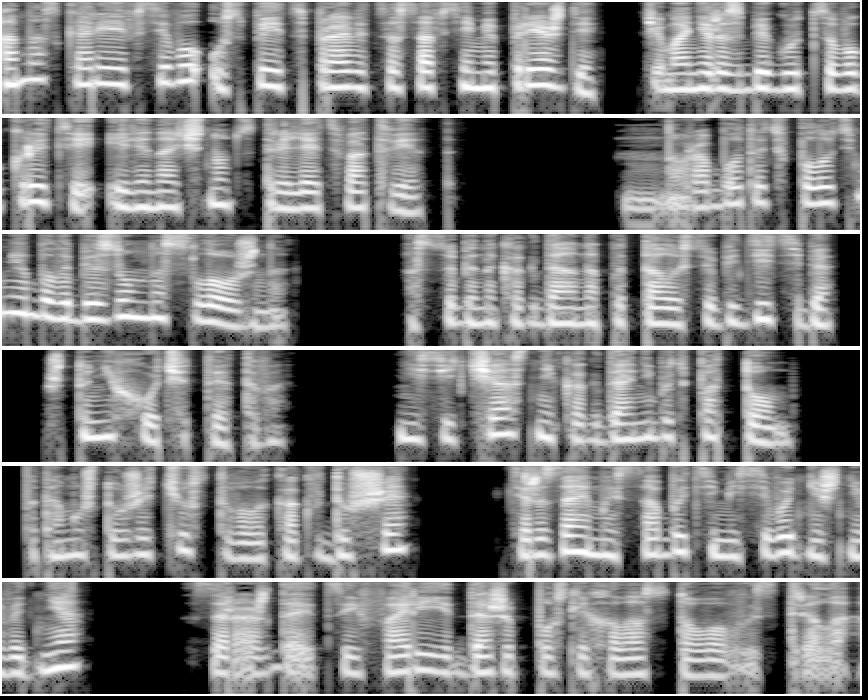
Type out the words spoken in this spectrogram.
она, скорее всего, успеет справиться со всеми прежде, чем они разбегутся в укрытие или начнут стрелять в ответ. Но работать в полутьме было безумно сложно, особенно когда она пыталась убедить себя, что не хочет этого. Ни сейчас, ни когда-нибудь потом, потому что уже чувствовала, как в душе, терзаемой событиями сегодняшнего дня, зарождается эйфория даже после холостого выстрела.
